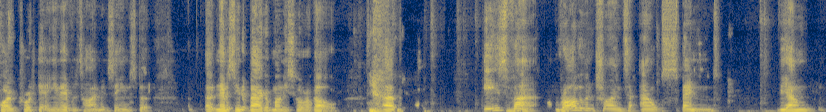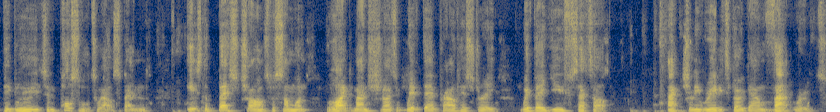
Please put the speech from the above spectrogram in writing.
quote, Cruyff getting in every time it seems, but I've never seen a bag of money score a goal. Um, is that rather than trying to outspend the um, people who it's impossible to outspend, is the best chance for someone like Manchester United with their proud history, with their youth setup, actually really to go down that route?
